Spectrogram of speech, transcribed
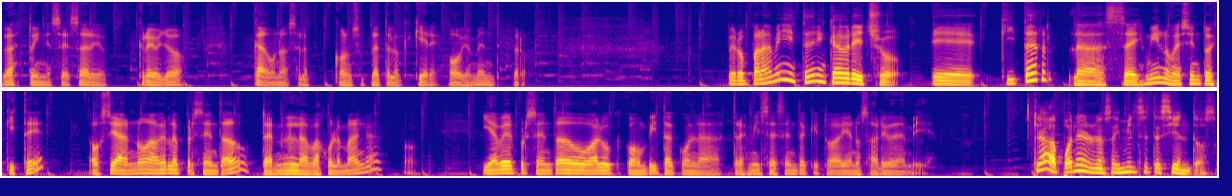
gasto innecesario, creo yo. Cada uno hace con su plata lo que quiere, obviamente, pero... Pero para mí tendrían que haber hecho eh, quitar la 6900 XT, o sea, no haberla presentado, tenerla bajo la manga, y haber presentado algo que compita con la 3060 que todavía no salió de Nvidia. Claro, poner unos 6700.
